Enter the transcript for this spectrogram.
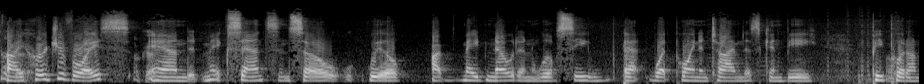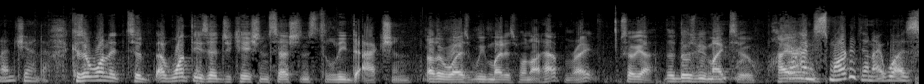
okay. I heard your voice, okay. and it makes sense, and so we'll. I've made note, and we'll see at what point in time this can be be put on an agenda. Because I wanted to, I want these education sessions to lead to action. Otherwise, we might as well not have them, right? So yeah, th- those would be my two. Hiring. Well, I'm smarter than I was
